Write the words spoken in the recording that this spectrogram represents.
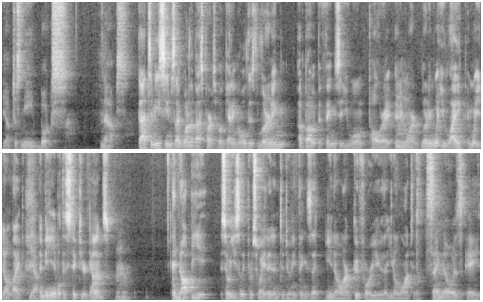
yep. Just me, books, naps. That to me seems like one of the best parts about getting old is learning about the things that you won't tolerate anymore, learning what you like and what you don't like, Yeah. and being able to stick to your guns, and not be so easily persuaded into doing things that you know aren't good for you that you don't want to. Saying no is a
